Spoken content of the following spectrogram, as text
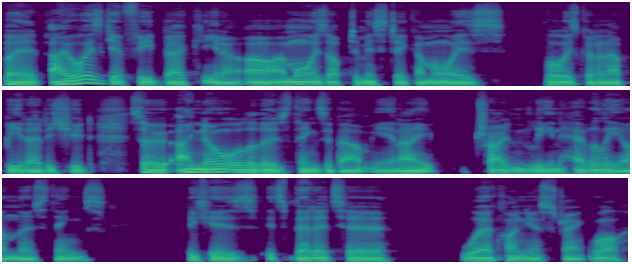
But I always get feedback, you know, oh, I'm always optimistic, I'm always I've always got an upbeat attitude. So I know all of those things about me and I try and lean heavily on those things because it's better to work on your strength. Well,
